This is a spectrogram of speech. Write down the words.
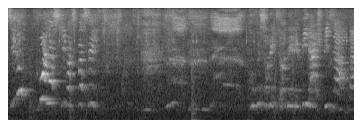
Sinon, voilà ce qui va se passer. Professeur Layton et les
